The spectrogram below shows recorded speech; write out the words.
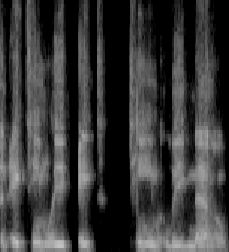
an eight team league, eight team league now.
